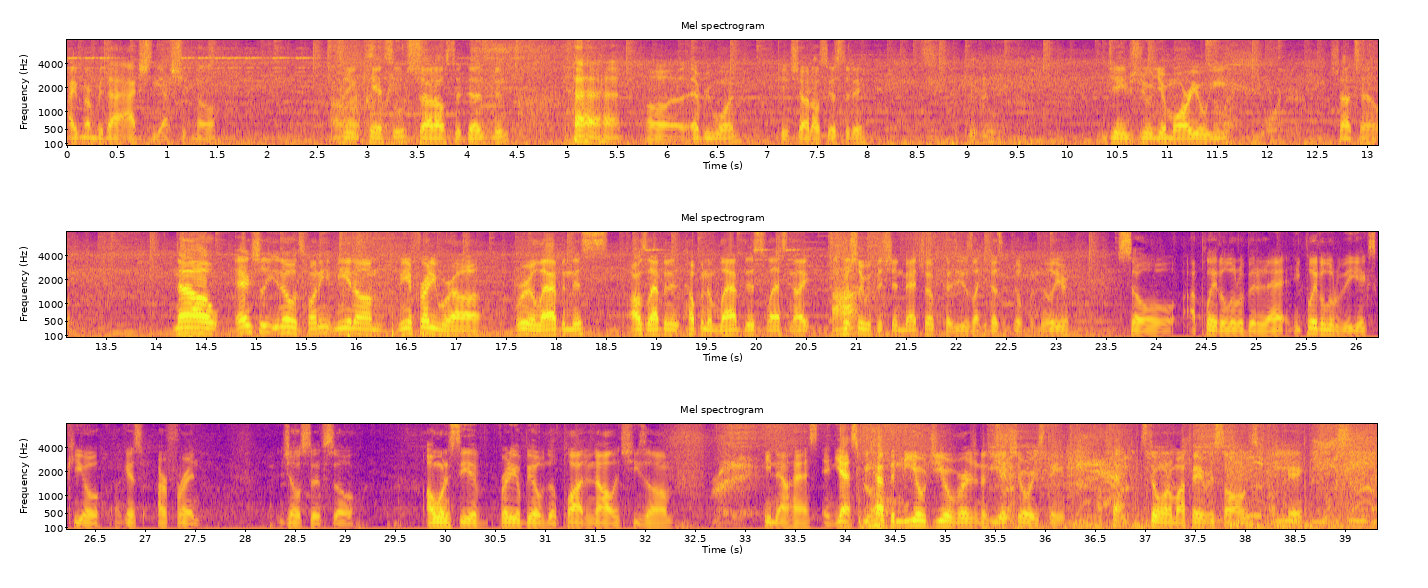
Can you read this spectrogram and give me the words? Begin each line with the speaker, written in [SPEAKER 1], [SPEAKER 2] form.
[SPEAKER 1] I remember that actually. I should know.
[SPEAKER 2] Dream canceled. Shout outs to Desmond. uh, everyone gave shout outs yesterday. James Jr., Mario E. Shot Town. Now, actually, you know what's funny? Me and um, me and Freddie were uh, we were labbing this. I was labbing, helping him lab this last night,
[SPEAKER 1] Uh-huh.
[SPEAKER 2] especially with the Shin matchup, because he was like he doesn't feel familiar. So I played a little bit of that, and he played a little bit EX Kyo against our friend Joseph. So I want to see if Freddie will be able to apply the knowledge he's um he now has. And yes, we have the Neo Geo version of EX Iori's theme.
[SPEAKER 1] Okay.
[SPEAKER 2] Still one of my favorite songs. Okay.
